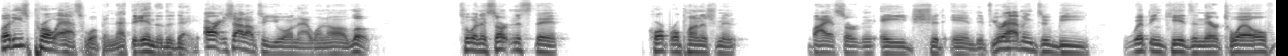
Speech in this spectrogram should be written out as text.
But he's pro ass whooping at the end of the day. All right, shout out to you on that one. Uh, look, to an, a certain extent, corporal punishment by a certain age should end. If you're having to be whipping kids and they're 12,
